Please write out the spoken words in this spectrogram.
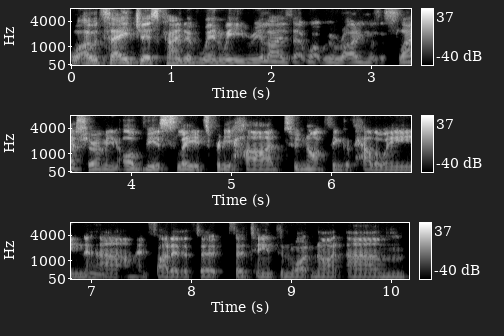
Well, I would say just kind of when we realized that what we were writing was a slasher. I mean, obviously, it's pretty hard to not think of Halloween Mm. um, and Friday the Thirteenth and whatnot. Um,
